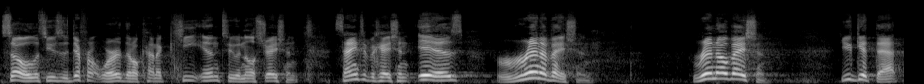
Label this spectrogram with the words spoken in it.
So let's use a different word that'll kind of key into an illustration. Sanctification is renovation. Renovation. You get that.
